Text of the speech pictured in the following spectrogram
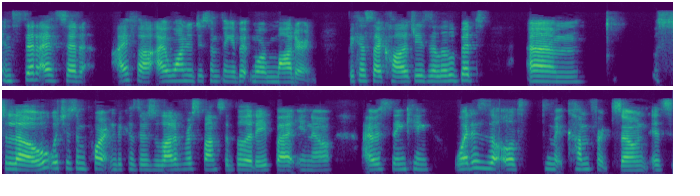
instead I said I thought I want to do something a bit more modern because psychology is a little bit um, slow, which is important because there's a lot of responsibility. But you know, I was thinking, what is the ultimate comfort zone? It's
